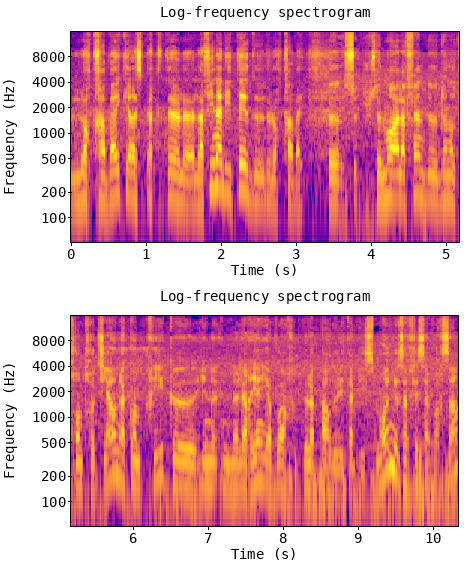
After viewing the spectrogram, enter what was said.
leur travail, qui respectent la finalité de, leur travail. Euh, seulement à la fin de, de, notre entretien, on a compris qu'il n'allait rien y avoir de la part de l'établissement. Il nous a fait savoir ça.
